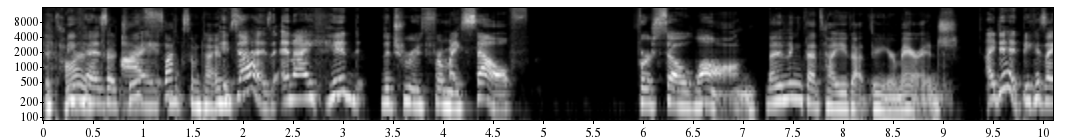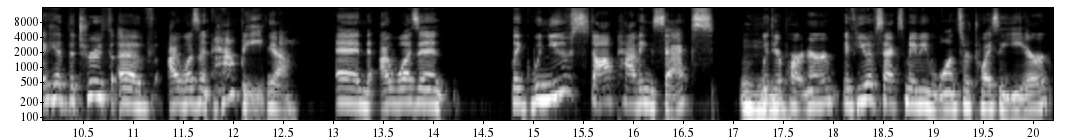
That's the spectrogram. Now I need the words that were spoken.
it's hard. Because Truth I- sucks sometimes. It does. And I hid the truth from myself for so long. I think that's how you got through your marriage. I did because I hid the truth of I wasn't happy. Yeah, and I wasn't like when you stop having sex with Mhm. your partner, if you have sex maybe once or twice a year,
